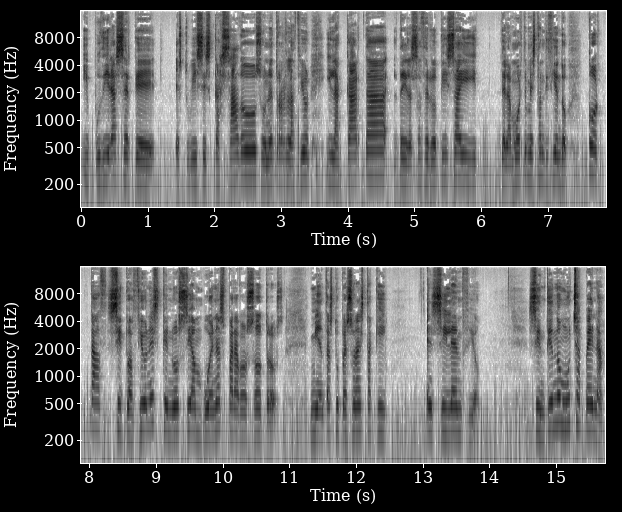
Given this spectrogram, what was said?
y pudiera ser que estuvieseis casados o en otra relación, y la carta de la sacerdotisa y de la muerte me están diciendo, cortad situaciones que no sean buenas para vosotros, mientras tu persona está aquí, en silencio, sintiendo mucha pena,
